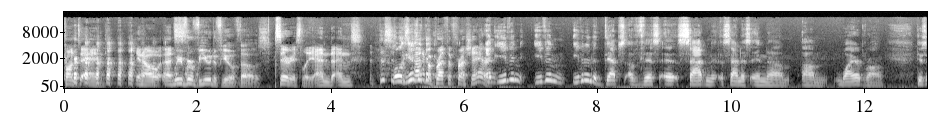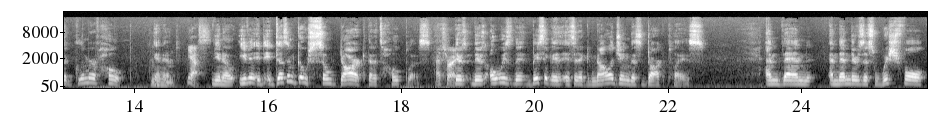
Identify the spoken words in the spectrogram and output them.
Front to end, you know. That's, We've reviewed a few of those. seriously, and and this is Well, just kind of a breath of fresh air. and even even even in the depths of this uh, sadness, sadness in um, um, Wired Wrong, there's a glimmer of hope in it. yes, You know, even it, it doesn't go so dark that it's hopeless. That's right. There's there's always the basically is it acknowledging this dark place, and then and then there's this wishful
